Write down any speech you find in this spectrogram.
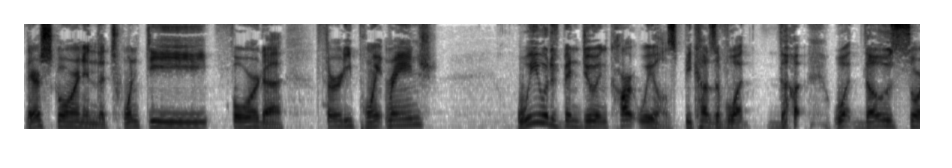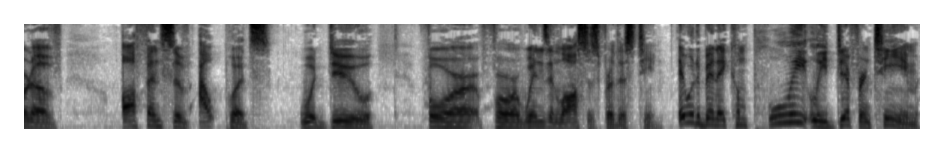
they're scoring in the 24 to 30 point range, we would have been doing cartwheels because of what the what those sort of offensive outputs would do for for wins and losses for this team. It would have been a completely different team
